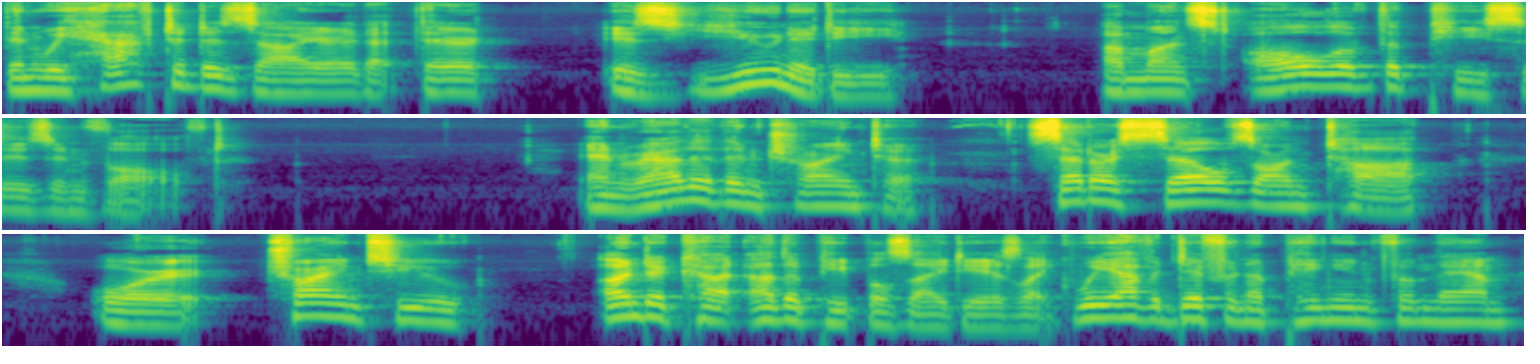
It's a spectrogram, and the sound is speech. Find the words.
then we have to desire that there is unity amongst all of the pieces involved. And rather than trying to set ourselves on top or trying to undercut other people's ideas. Like, we have a different opinion from them,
